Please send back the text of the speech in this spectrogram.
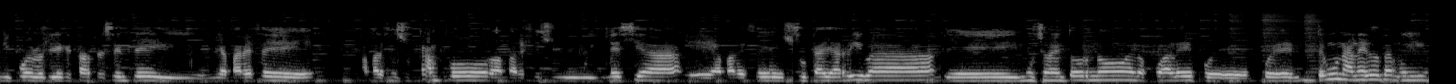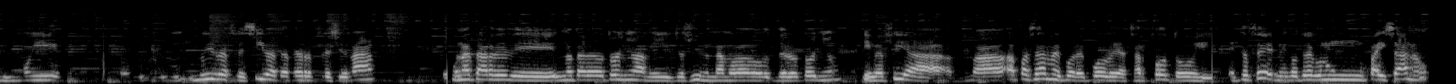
mi pueblo tiene que estar presente y aparece aparece sus campos, aparece su iglesia, eh, aparece su calle arriba y muchos entornos en los cuales pues, pues tengo una anécdota muy, muy, muy reflexiva, te hace reflexionar. Una tarde de una tarde de otoño, a mí yo soy enamorado del otoño y me fui a, a, pasarme por el pueblo y a echar fotos y entonces me encontré con un paisano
